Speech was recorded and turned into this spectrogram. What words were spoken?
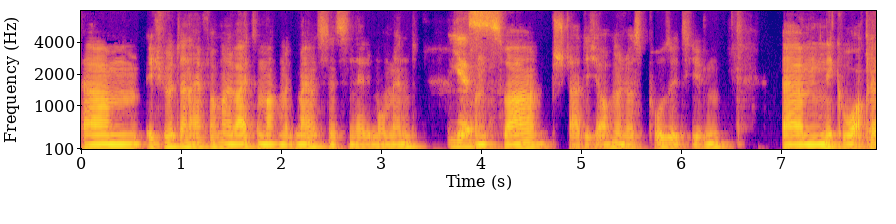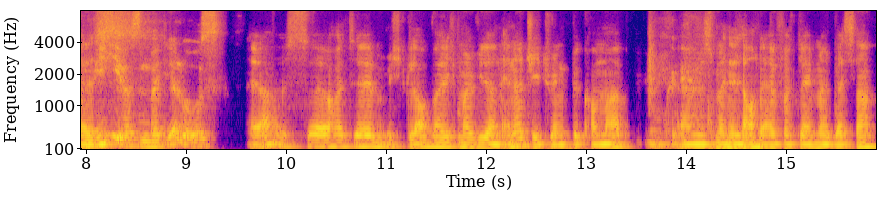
ähm, ich würde dann einfach mal weitermachen mit meinem Cincinnati-Moment. Yes. Und zwar starte ich auch mit was Positivem. Ähm, Nick Walker ist. Michi, was ist denn bei dir los? Ja, ist äh, heute, ich glaube, weil ich mal wieder einen Energy Drink bekommen habe, ähm, ist meine Laune einfach gleich mal besser.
